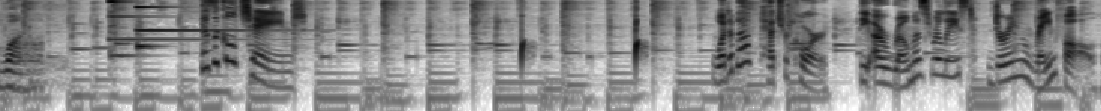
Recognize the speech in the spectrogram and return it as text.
one. Physical change? What about petrichor, the aromas released during rainfall?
